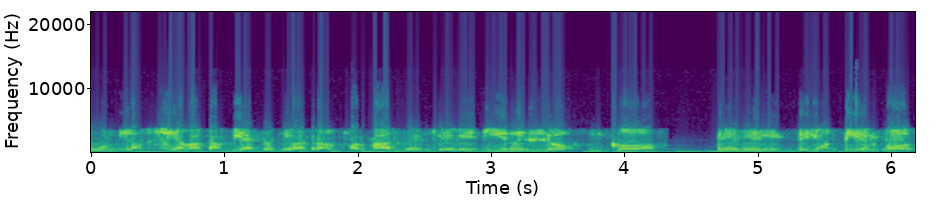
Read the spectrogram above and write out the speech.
la sociedad va cambiando, se va transformando, el devenir lógico de, los tiempos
